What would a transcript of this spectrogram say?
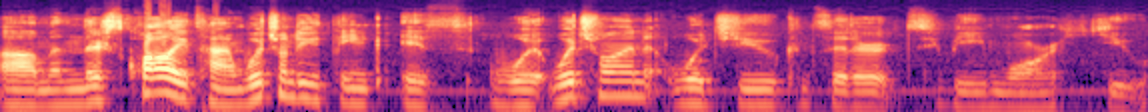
Um, and there's quality time. Which one do you think is which one would you consider to be more you?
